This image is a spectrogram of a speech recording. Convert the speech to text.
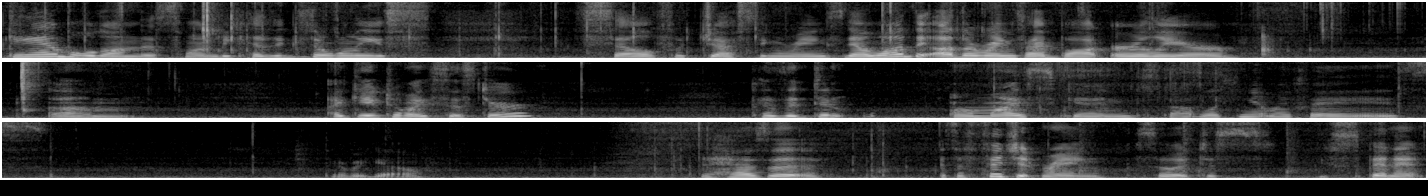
gambled on this one because these are one of these self-adjusting rings. Now, one of the other rings I bought earlier, um, I gave to my sister because it didn't on my skin. Stop looking at my face. There we go. It has a, it's a fidget ring, so it just you spin it,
